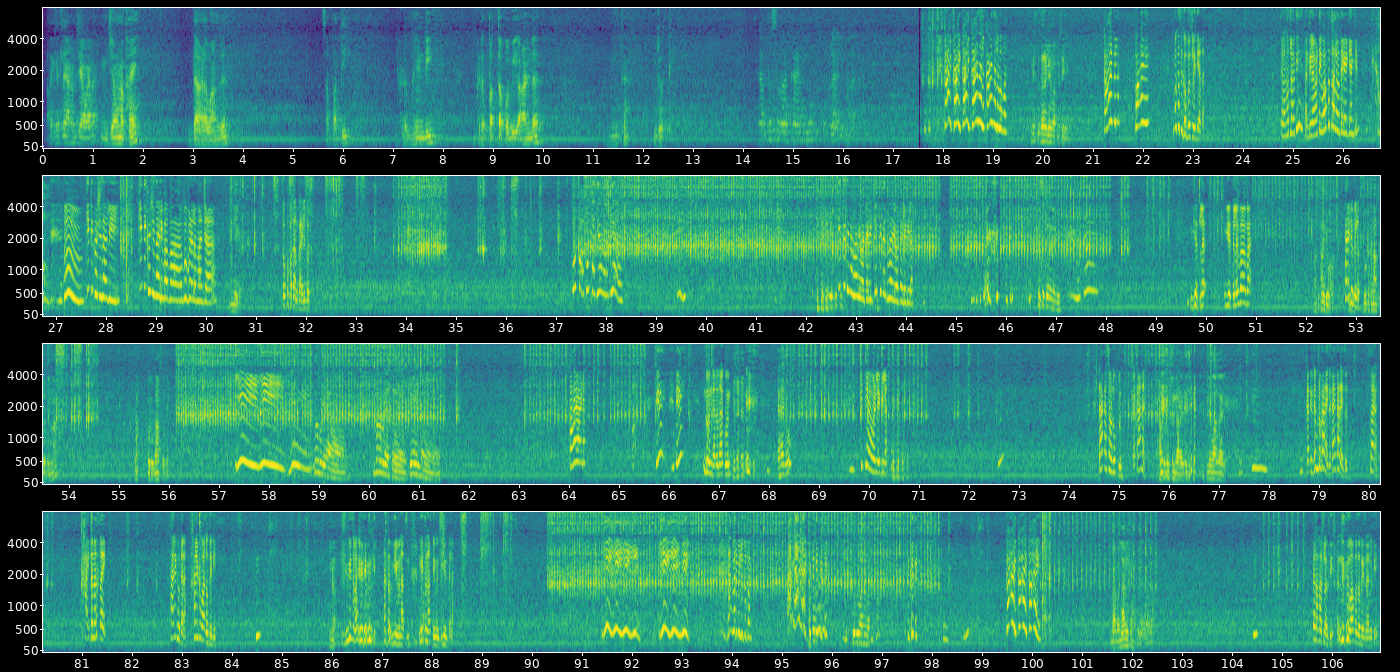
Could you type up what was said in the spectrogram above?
आता घेतलंय आम्ही जेवायला. जेवणात आहे. डाळ वांग चपाती इकडं भेंडी इकडं पत्ताकोबी अंड इथं ज्योती. सुरुवात करायला खूप लागली मला. काय काय काय काय झालं काय झालं बाबा? काय बिला? काय मग कसं बसले ती आता? त्याला हात लावती? आणि तिला वाटते वापस आलं होते काय आणखी किती खुशी झाली. किती खुशी झाली बाबा बुबड्याला माझ्या? तो कपा चालू करायला बघ. किती तिला भारी वाटायली? किती भारी वाटायली तिला? घेतलं घेतलं बाबा. असं खाली डान्स करते ना डान्स करते काय वाटत दोन दादा दाखवून. किती आवडले तिला? टाका सोडून. का नाही? असं बसून काढायचं लय वाजवायला का ते डमरू काढायचं काय काढायचं? सांगा. खायचं नसतंय. खाली ठेव त्याला. खाली ठेव वाजवते ती. मीच वाजवते म्हणते. हातात घेऊन मीच नाचते म्हणते घेऊन त्याला. ये ये ये ये. ये ये ये. नाच बरं पिलू तू पण. काय काय काय? बाबा लागलं का आपल्याला त्याला हात लावते. वापस होते चालू ते.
